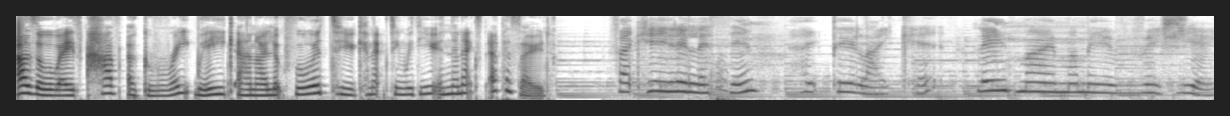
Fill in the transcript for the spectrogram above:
As always, have a great week and I look forward to connecting with you in the next episode. Thank you for listening. Hope you like it. Leave my mummy a review.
